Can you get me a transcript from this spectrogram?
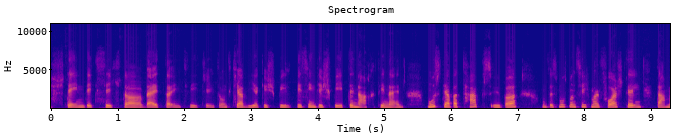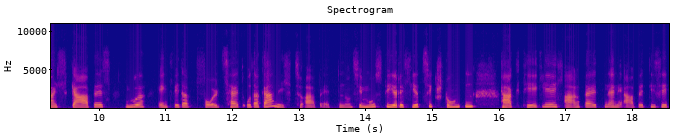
ständig sich da weiterentwickelt und Klavier gespielt bis in die späte Nacht hinein, musste aber tagsüber und das muss man sich mal vorstellen, damals gab es nur entweder Vollzeit oder gar nicht zu arbeiten. Und sie musste ihre 40 Stunden tagtäglich arbeiten, eine Arbeit, die sie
